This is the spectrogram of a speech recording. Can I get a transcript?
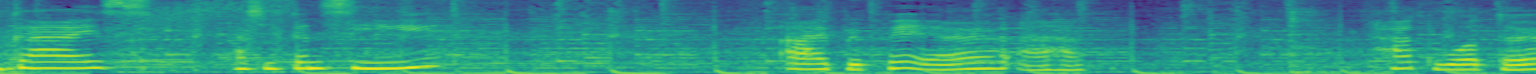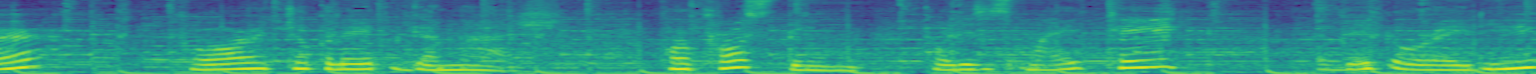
guys, as you can see, I prepare a hot water for chocolate ganache for frosting. For this is my cake. I baked already.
